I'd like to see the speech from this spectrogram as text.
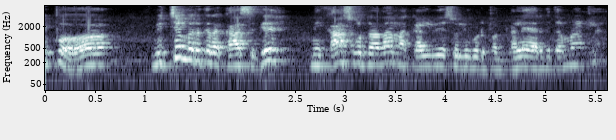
இப்போது மிச்சம் இருக்கிற காசுக்கு நீ காசு கொடுத்தா தான் நான் கல்வியை சொல்லி கொடுப்பேன். நிலையா இருக்குது தமிழ்நாட்டில்.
